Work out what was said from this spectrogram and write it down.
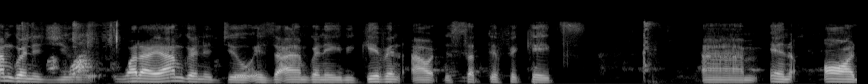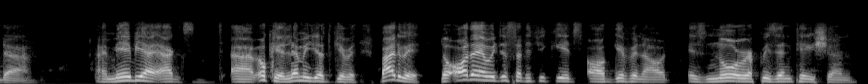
am going to do, what I am going to do is that I am going to be giving out the certificates um, in order. And maybe I asked, uh, okay, let me just give it. By the way, the order in which the certificates are given out is no representation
